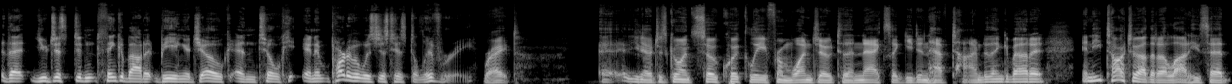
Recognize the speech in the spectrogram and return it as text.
that you just didn't think about it being a joke until he, and it, part of it was just his delivery. Right. Uh, you know, just going so quickly from one joke to the next, like you didn't have time to think about it. And he talked about that a lot. He said,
